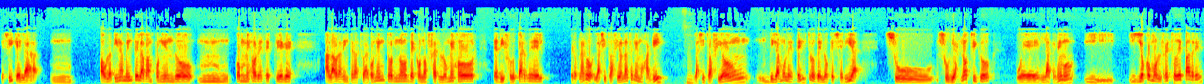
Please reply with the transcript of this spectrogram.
que sí, que la mm, paulatinamente la van poniendo mm, con mejores despliegues a la hora de interactuar con el entorno, de conocerlo mejor, de disfrutar de él, pero claro, la situación la tenemos aquí. Hmm. La situación, digámosles, dentro de lo que sería su, su diagnóstico, pues la tenemos y, y yo como el resto de padres,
